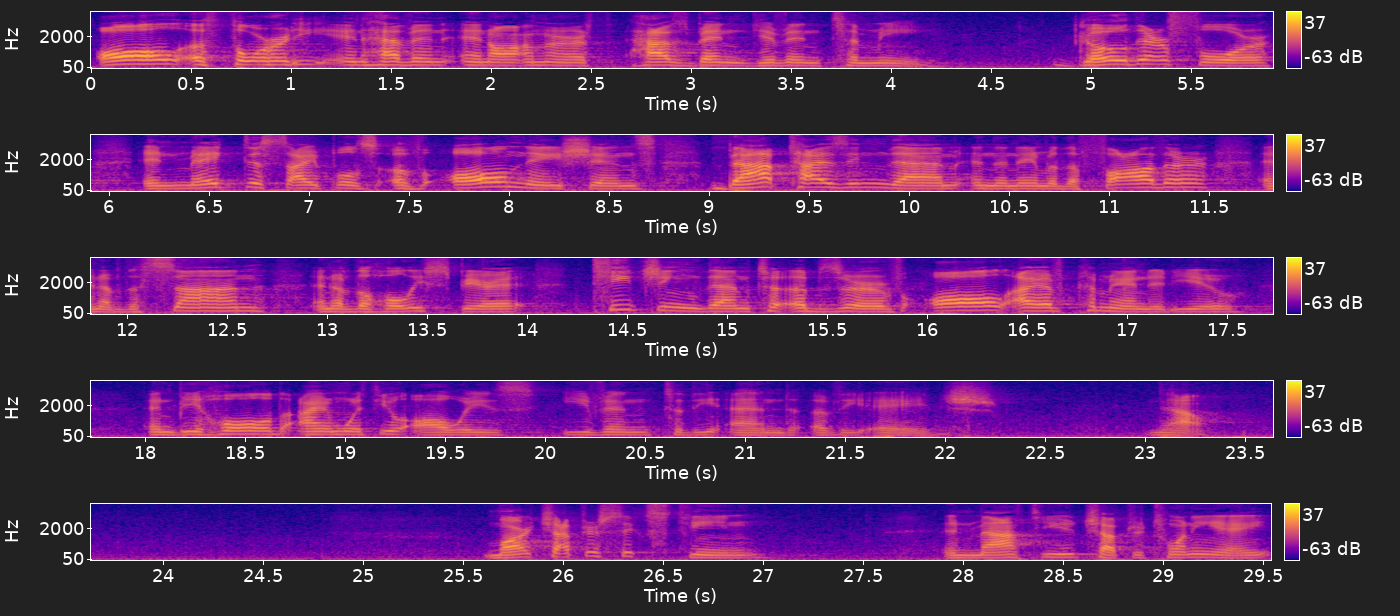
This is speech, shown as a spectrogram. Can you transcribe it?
All authority in heaven and on earth has been given to me. Go therefore and make disciples of all nations, baptizing them in the name of the Father and of the Son and of the Holy Spirit, teaching them to observe all I have commanded you. And behold, I am with you always, even to the end of the age. Now, Mark chapter 16 and Matthew chapter 28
